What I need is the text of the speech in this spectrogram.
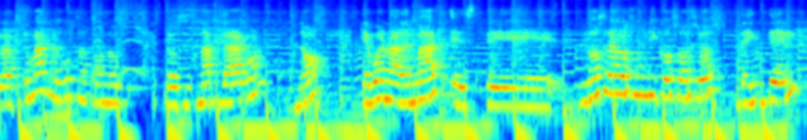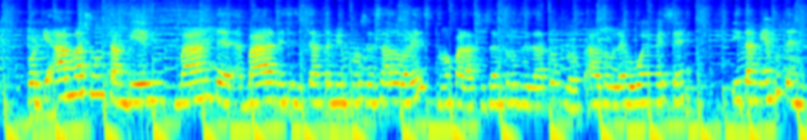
los que más me gustan son los, los Snapdragon, ¿no? Que bueno, además, este, no serán los únicos socios de Intel, porque Amazon también va a, va a necesitar también procesadores, ¿no? Para sus centros de datos, los AWS, y también pues, ten-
